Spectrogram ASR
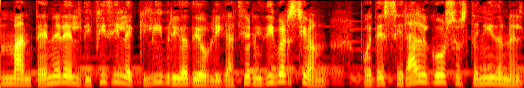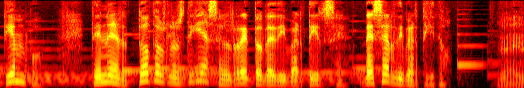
Mantener el difícil equilibrio de obligación y diversión puede ser algo sostenido en el tiempo. Tener todos los días el reto de divertirse, de ser divertido. Eh,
